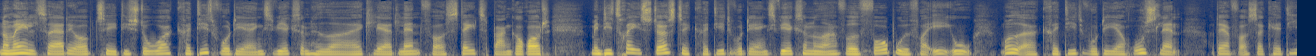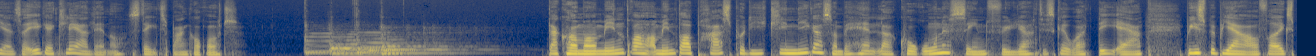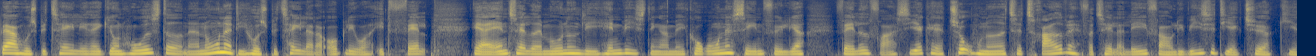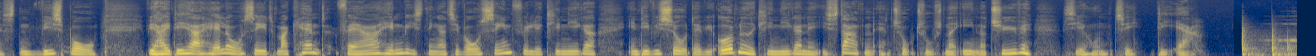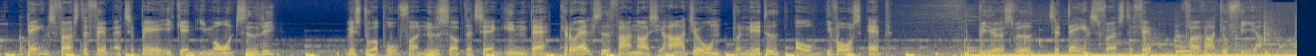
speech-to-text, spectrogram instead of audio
Normalt så er det op til de store kreditvurderingsvirksomheder at erklære et land for statsbankerot, men de tre største kreditvurderingsvirksomheder har fået forbud fra EU mod at kreditvurdere Rusland, og derfor så kan de altså ikke erklære landet statsbankerot. Der kommer mindre og mindre pres på de klinikker, som behandler coronasenfølger, det skriver DR. Bispebjerg og Frederiksberg Hospital i Region Hovedstaden er nogle af de hospitaler, der oplever et fald. Her er antallet af månedlige henvisninger med coronasenfølger faldet fra ca. 200 til 30, fortæller lægefaglig vicedirektør Kirsten Visborg. Vi har i det her halvår set markant færre henvisninger til vores senfølgeklinikker, end det vi så, da vi åbnede klinikkerne i starten af 2021, siger hun til DR. Dagens første fem er tilbage igen i morgen tidlig. Hvis du har brug for en nyhedsopdatering inden da, kan du altid fange os i radioen, på nettet og i vores app. Vi høres ved til dagens første fem fra Radio 4.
